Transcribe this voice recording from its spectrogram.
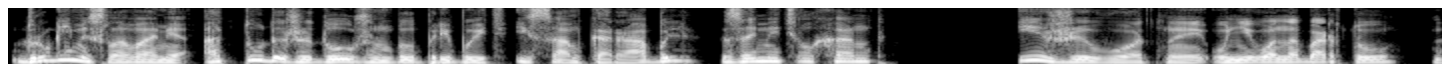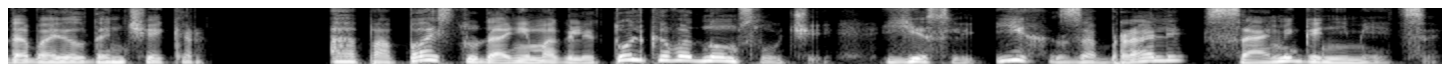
Другими словами, оттуда же должен был прибыть и сам корабль, заметил Хант. И животные у него на борту, добавил Данчекер. А попасть туда они могли только в одном случае, если их забрали сами ганимейцы,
